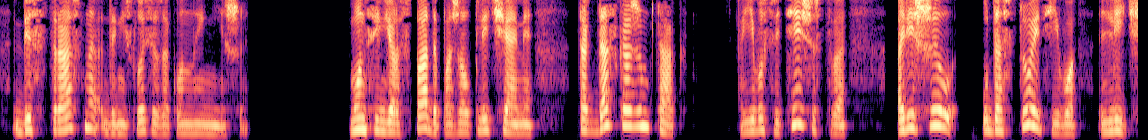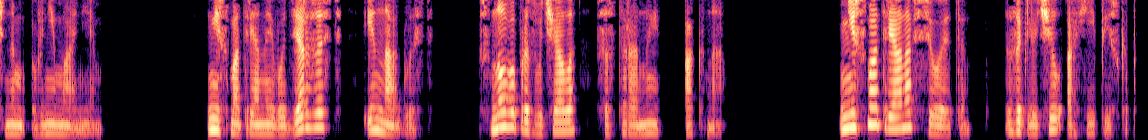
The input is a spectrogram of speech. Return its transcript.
— бесстрастно донеслось из законной ниши. Монсеньор Спада пожал плечами — Тогда скажем так, его святейшество решил удостоить его личным вниманием. Несмотря на его дерзость и наглость, снова прозвучало со стороны окна. «Несмотря на все это», — заключил архиепископ.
